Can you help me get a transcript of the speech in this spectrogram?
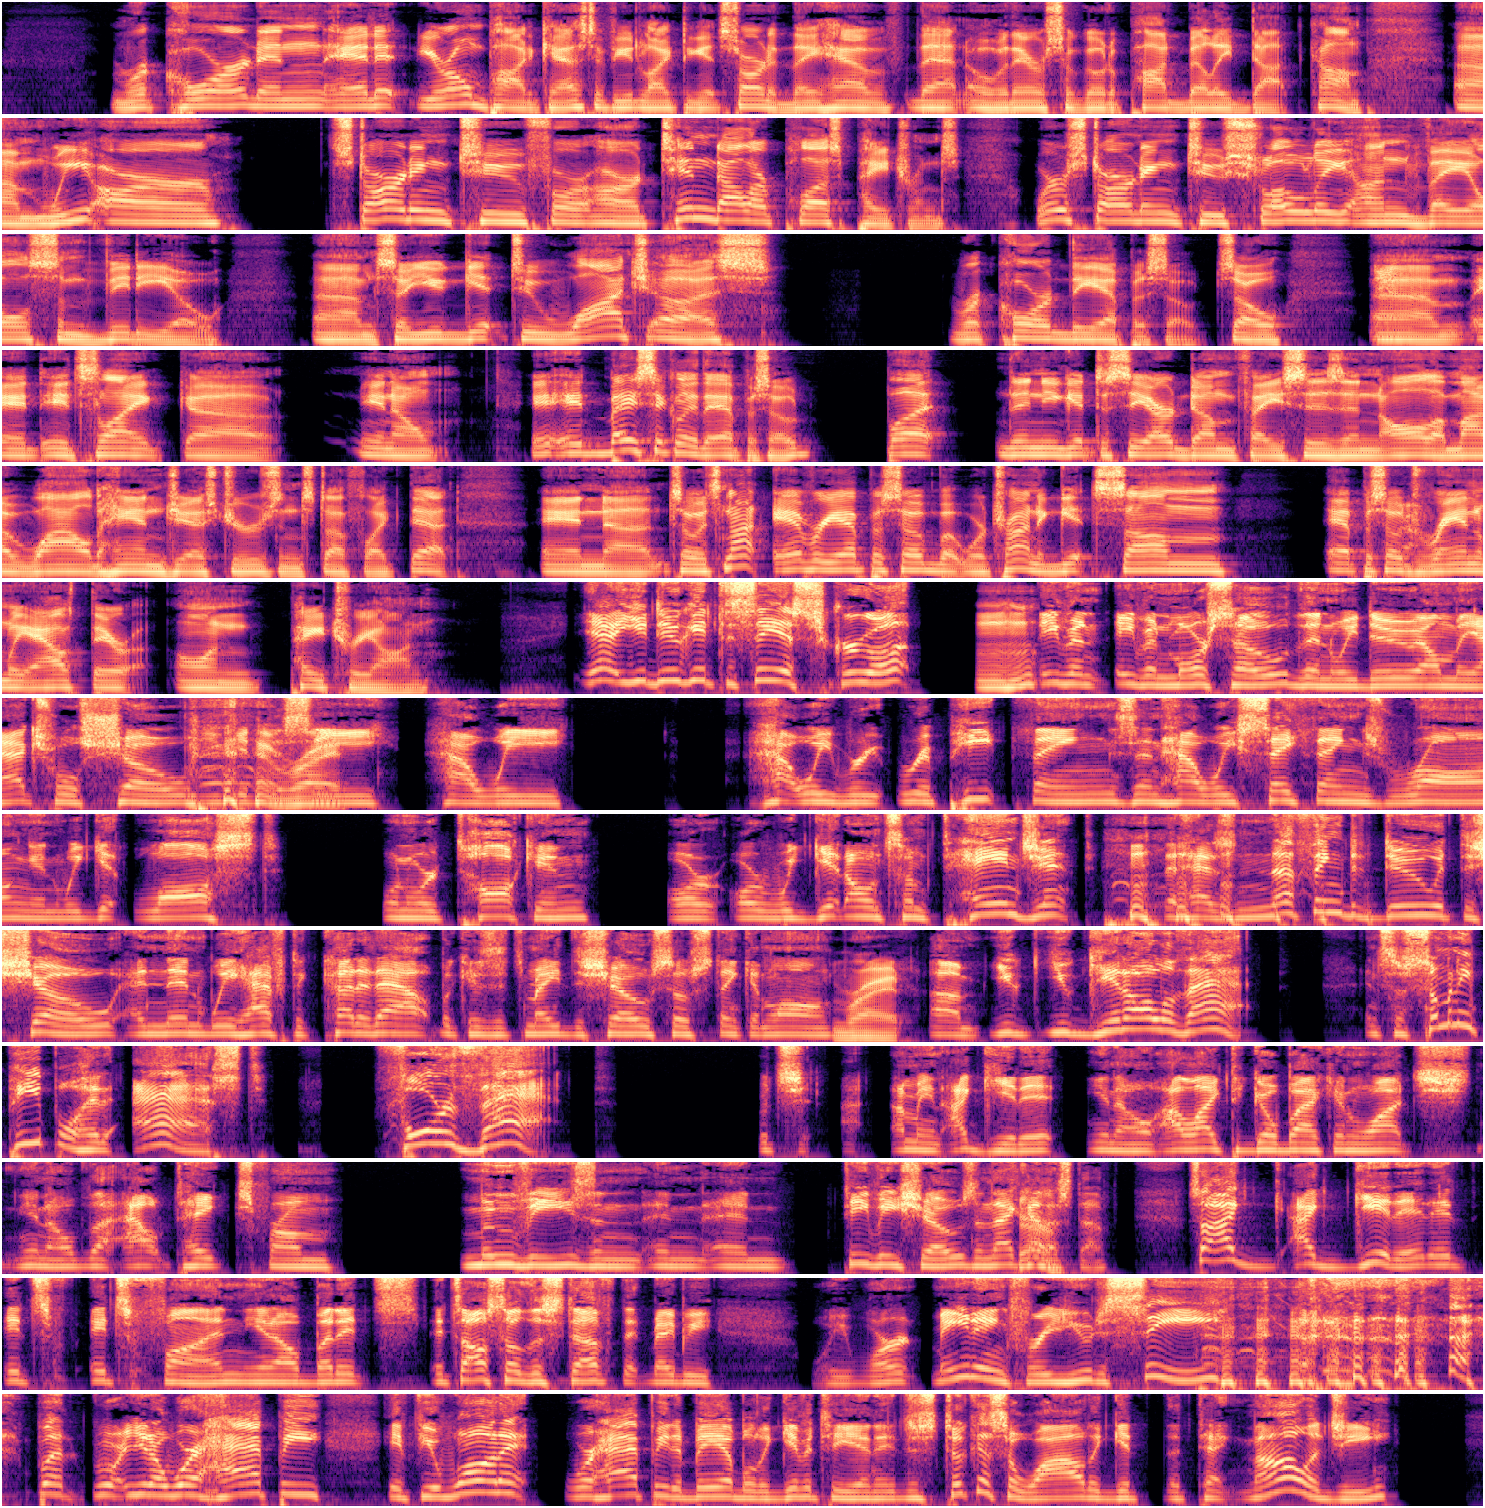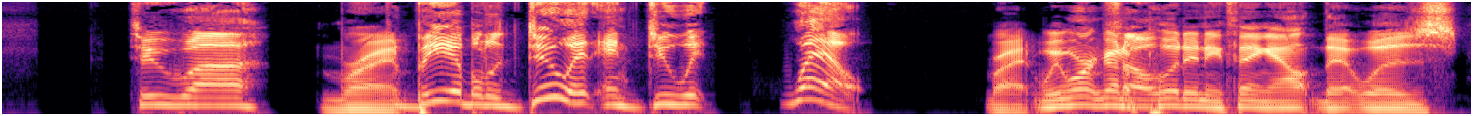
record and edit your own podcast if you'd like to get started. They have that over there, so go to podbelly.com. Um, we are starting to for our $10 plus patrons we're starting to slowly unveil some video um, so you get to watch us record the episode so um, it, it's like uh, you know it, it basically the episode but then you get to see our dumb faces and all of my wild hand gestures and stuff like that and uh, so it's not every episode but we're trying to get some episodes randomly out there on patreon Yeah, you do get to see us screw up mm-hmm. even even more so than we do on the actual show. You get to Right. see how we how we re- repeat things and how we say things wrong and we get lost when we're talking or or we get on some tangent that has nothing to do with the show and then we have to cut it out because it's made the show so stinking long. right Um, you you get all of that, and so so many people had asked for that which I- I mean, I get it. You know, I like to go back and watch, you know, the outtakes from movies and and and TV shows and that Sure. kind of stuff. So I I get it. It it's it's fun, you know, but it's it's also the stuff that maybe we weren't meaning for you to see. but you know, we're happy if you want it. We're happy to be able to give it to you. And it just took us a while to get the technology to uh, right. to be able to do it and do it well. Right. We weren't going to So- put anything out that was,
